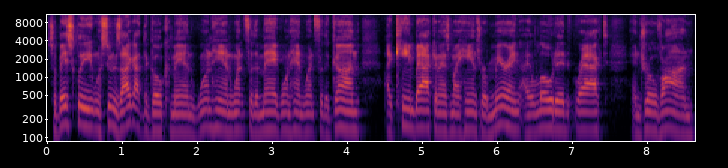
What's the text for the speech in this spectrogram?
So basically, as soon as I got the go command, one hand went for the mag, one hand went for the gun. I came back, and as my hands were mirroring, I loaded, racked, and drove on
